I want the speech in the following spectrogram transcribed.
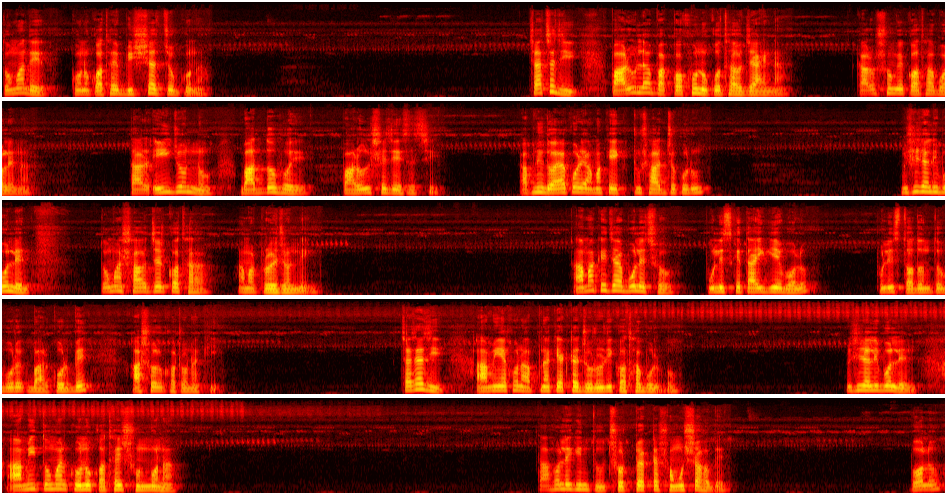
তোমাদের কোনো কথায় বিশ্বাসযোগ্য না। চাচাজি, পারুলা বা কখনো কোথাও যায় না। কারোর সঙ্গে কথা বলে না। তার এই জন্য বাধ্য হয়ে পারুল সেজে এসেছি। আপনি দয়া করে আমাকে একটু সাহায্য করুন। মিসির আলী বললেন, তোমার সাহায্যের কথা আমার প্রয়োজন নেই। আমাকে যা বলেছ পুলিশকে তাই গিয়ে বলো। পুলিশ তদন্ত করে বার করবে। আসল ঘটনা কি? চাচাজি, আমি এখন আপনাকে একটা জরুরি কথা বলব। মিসির আলী বললেন, আমি তোমার কোনো কথাই শুনব না। তাহলে কিন্তু ছোট্ট একটা সমস্যা হবে। বলো,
